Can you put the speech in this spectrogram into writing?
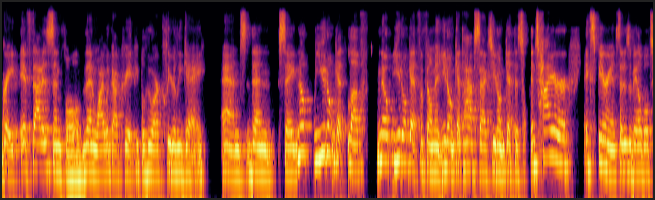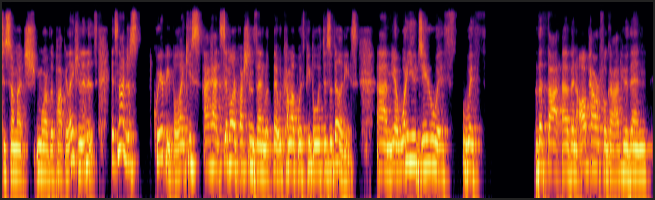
great. If that is sinful, then why would God create people who are clearly gay and then say, nope, you don't get love. Nope, you don't get fulfillment. You don't get to have sex. You don't get this entire experience that is available to so much more of the population. And it's it's not just queer people like you i had similar questions then that would come up with people with disabilities um, you know what do you do with with the thought of an all-powerful god who then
